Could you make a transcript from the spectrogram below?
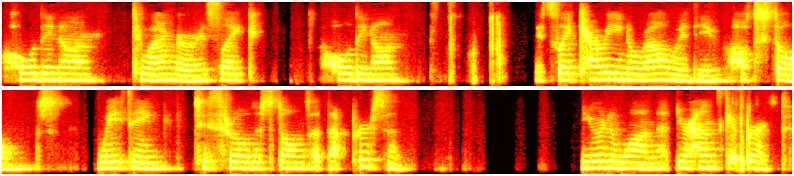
holding on to anger is like holding on. It's like carrying around with you hot stones, waiting to throw the stones at that person. You're the one your hands get burnt.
